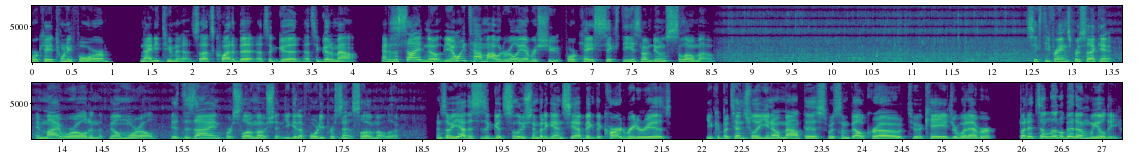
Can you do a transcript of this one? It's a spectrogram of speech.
4K 24, 92 minutes. So that's quite a bit. That's a good, that's a good amount. And as a side note, the only time I would really ever shoot 4K 60 is if I'm doing slow-mo. 60 frames per second in my world, in the film world, is designed for slow motion. You get a 40% slow-mo look. And so yeah, this is a good solution, but again, see how big the card reader is. You could potentially, you know, mount this with some Velcro to a cage or whatever, but it's a little bit unwieldy.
